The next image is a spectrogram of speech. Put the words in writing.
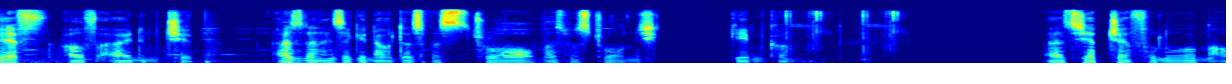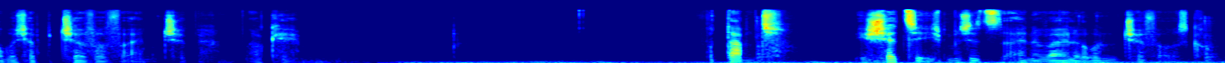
Jeff auf einem Chip. Also dann ist er genau das, was Straw, was wir Straw nicht geben konnten. Also ich habe Jeff verloren, aber ich habe Jeff auf einem Chip. Okay. Verdammt. Ich schätze, ich muss jetzt eine Weile ohne Jeff auskommen.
